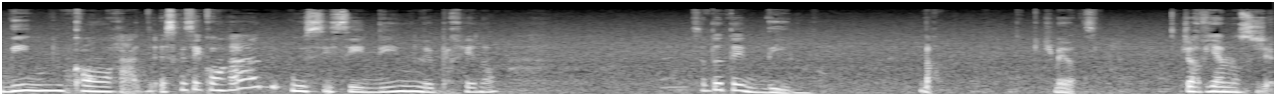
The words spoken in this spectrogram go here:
Dean Conrad. Est-ce que c'est Conrad ou si c'est Dean le prénom? Ça doit être Dean. Bon, je m'évite. Je reviens à mon sujet.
